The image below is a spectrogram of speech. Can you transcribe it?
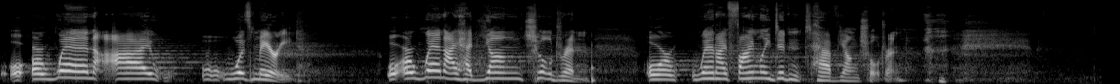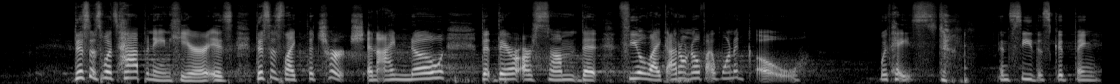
or, or when I w- was married, or, or when I had young children, or when I finally didn't have young children. this is what's happening here is this is like the church. And i know that there are some that feel like i don't know if i want to go with haste and see this good thing.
